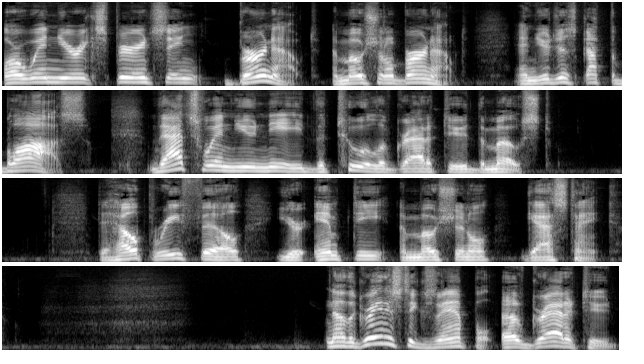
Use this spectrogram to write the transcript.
or when you're experiencing burnout, emotional burnout, and you just got the blahs, that's when you need the tool of gratitude the most to help refill your empty emotional gas tank. Now, the greatest example of gratitude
